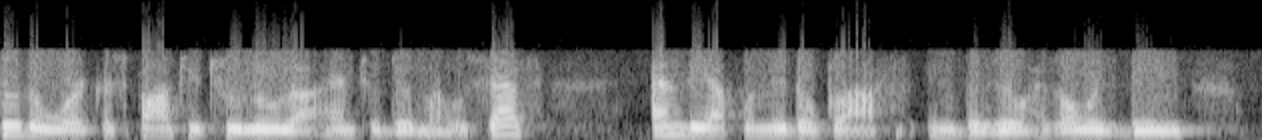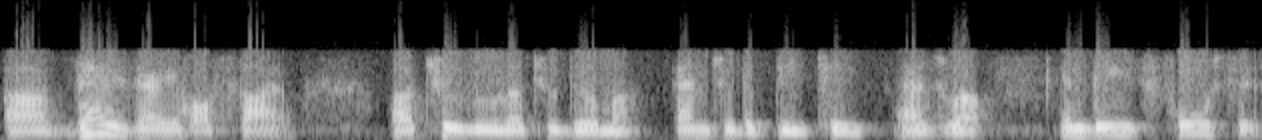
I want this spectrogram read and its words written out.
to the Workers' Party, to Lula, and to Dilma Rousseff. And the upper middle class in Brazil has always been uh, very, very hostile uh, to Lula, to Dilma, and to the PT as well. And these forces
